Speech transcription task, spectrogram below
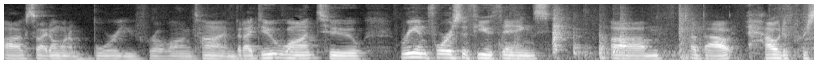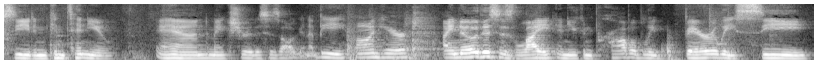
Uh, so I don't wanna bore you for a long time, but I do want to reinforce a few things um, about how to proceed and continue and make sure this is all gonna be on here. I know this is light and you can probably barely see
